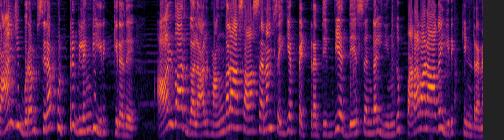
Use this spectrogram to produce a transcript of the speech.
காஞ்சிபுரம் சிறப்புற்று விளங்கி இருக்கிறது ஆழ்வார்களால் மங்களாசாசனம் செய்யப்பெற்ற திவ்ய தேசங்கள் இங்கு பரவலாக இருக்கின்றன.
